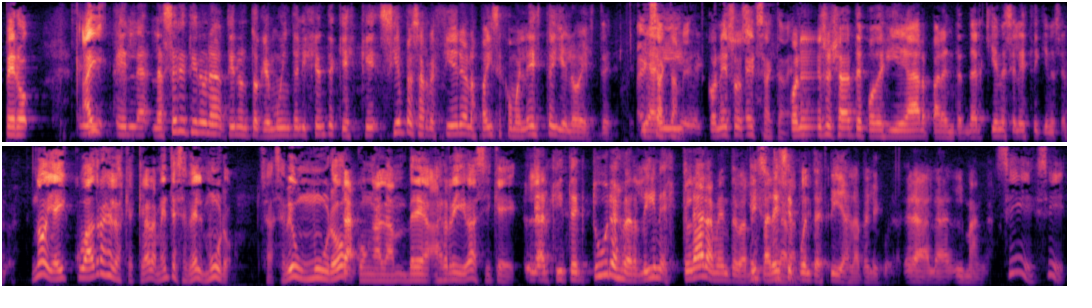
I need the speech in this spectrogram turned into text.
pero hay... Eh, la, la, serie tiene, una, tiene un toque muy inteligente que es que siempre se refiere a los países como el este y el oeste. Y Exactamente. Ahí, con, eso, Exactamente. con eso ya te podés guiar para entender quién es el este y quién es el oeste. No, y hay cuadros en los que claramente se ve el muro. O sea, se ve un muro claro. con alambre arriba, así que... La arquitectura es Berlín, es claramente Berlín. Es Parece claramente. Puente Espías la película, la, la, el manga. Sí, sí.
